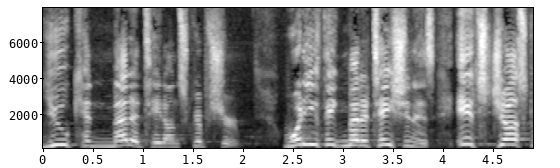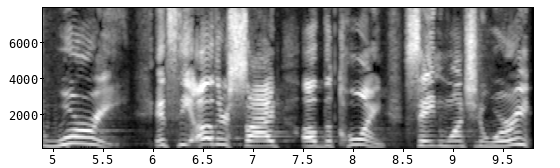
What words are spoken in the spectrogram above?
you can meditate on Scripture. What do you think meditation is? It's just worry. It's the other side of the coin. Satan wants you to worry,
